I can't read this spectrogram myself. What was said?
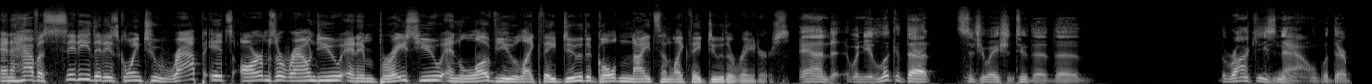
and have a city that is going to wrap its arms around you and embrace you and love you like they do the Golden Knights and like they do the Raiders. And when you look at that situation too, the the the Rockies now with their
